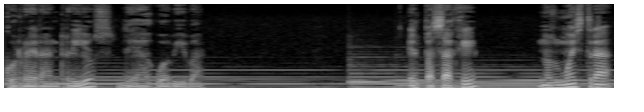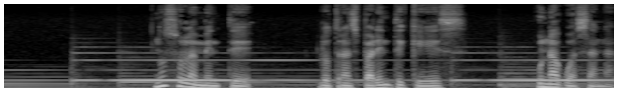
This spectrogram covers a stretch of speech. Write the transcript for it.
correrán ríos de agua viva. El pasaje nos muestra no solamente lo transparente que es un agua sana,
